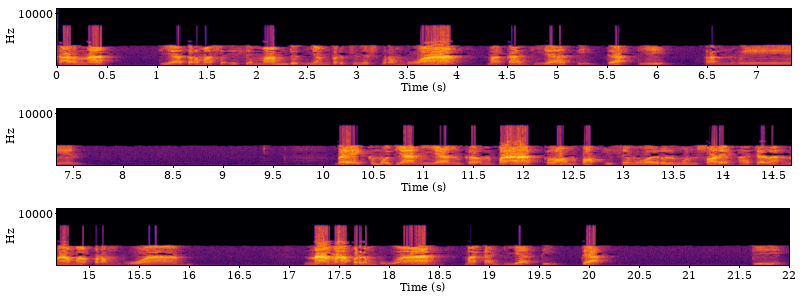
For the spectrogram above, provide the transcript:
karena dia termasuk isim mamdud yang berjenis perempuan, maka dia tidak di tanwin. Baik, kemudian yang keempat, kelompok isim ghairul munsharif adalah nama perempuan. Nama perempuan, maka dia tidak di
